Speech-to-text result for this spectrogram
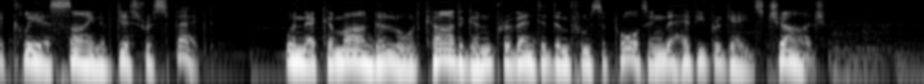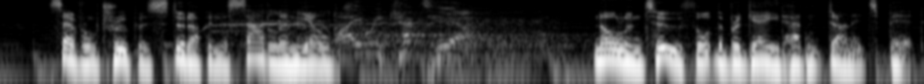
a clear sign of disrespect, when their commander, Lord Cardigan, prevented them from supporting the Heavy Brigade's charge. Several troopers stood up in the saddle and yelled, Why are we kept here? Nolan, too, thought the brigade hadn't done its bit.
